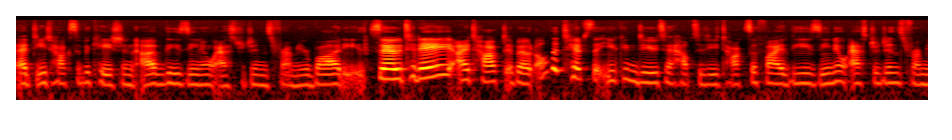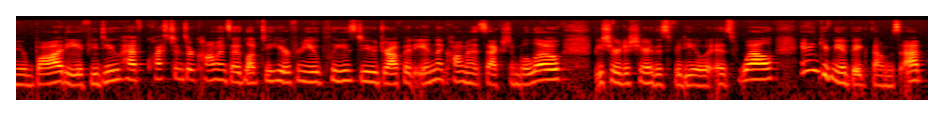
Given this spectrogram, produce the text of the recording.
that detoxification of these xenoestrogens from your body. So today I talked about all the tips that you can do to help to detoxify these xenoestrogens from your body. If you do have questions or comments, I'd love to hear from you. Please do drop it in the comment section below. Be sure to share this video as well and give me a big thumbs up.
